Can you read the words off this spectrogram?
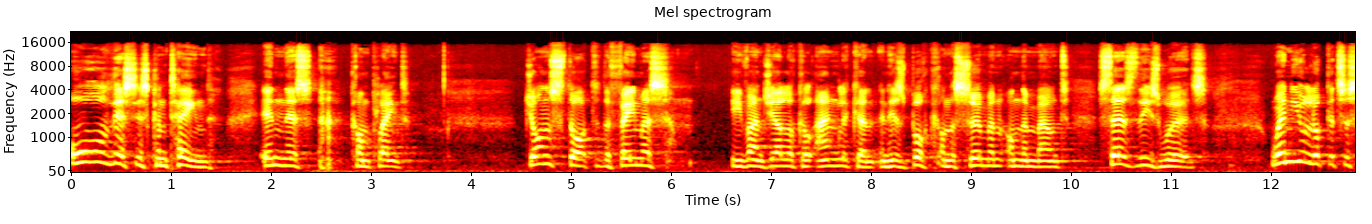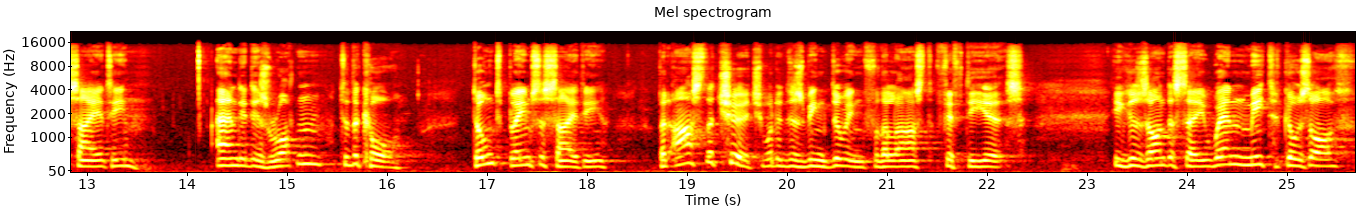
All this is contained in this complaint. John Stott, the famous evangelical Anglican, in his book on the Sermon on the Mount, says these words When you look at society and it is rotten to the core, don't blame society but ask the church what it has been doing for the last 50 years. He goes on to say, when meat goes off,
